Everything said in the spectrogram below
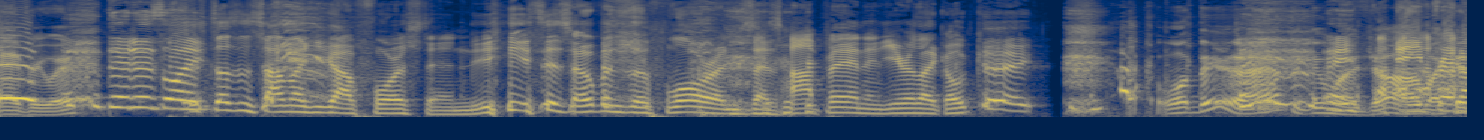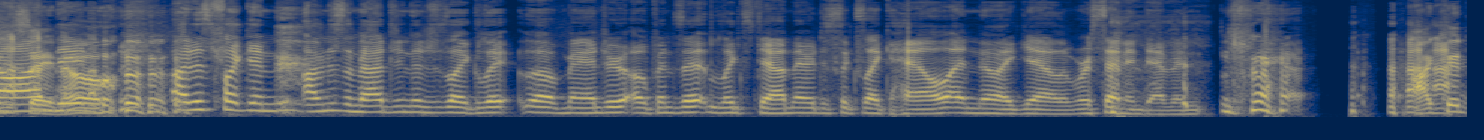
like everywhere. They're just This like doesn't sound like you got forced in. He just opens the floor and says, "Hop in," and you're like, "Okay." Well, dude, I have to do my a- job. I apron couldn't on, say dude. no. I just fucking, I'm just imagining that just like li- the manager opens it and looks down there, it just looks like hell, and they're like, "Yeah, we're sending Devin." I could,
